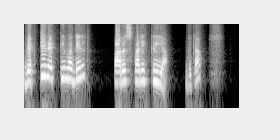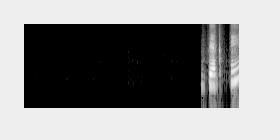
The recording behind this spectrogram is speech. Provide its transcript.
व्यक्ती व्यक्तीमधील पारस्परिक क्रिया बघा. व्यक्ती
